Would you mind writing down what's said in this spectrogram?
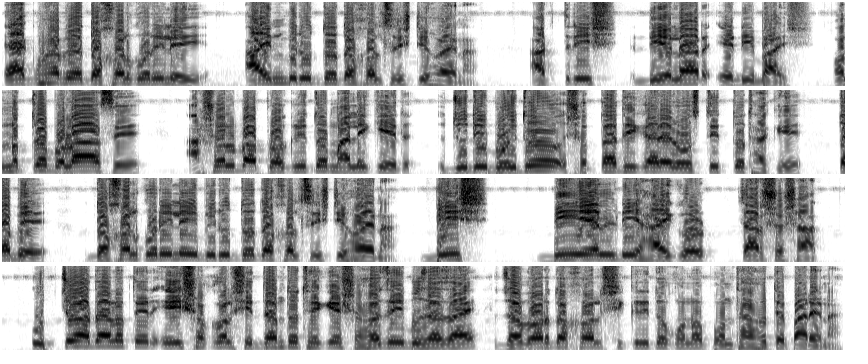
একভাবে দখল করিলেই আইন বিরুদ্ধ দখল সৃষ্টি হয় না। আটত্রিশ ডিএলআর এডি বাইশ। অন্যত্র বলা আছে, আসল বা প্রকৃত মালিকের যদি বৈধ সত্ত্বাধিকারের অস্তিত্ব থাকে, তবে দখল করিলেই বিরুদ্ধ দখল সৃষ্টি হয় না। বিশ বিএলডি হাইকোর্ট চারশো সাত। উচ্চ আদালতের এই সকল সিদ্ধান্ত থেকে সহজেই বোঝা যায়, জবরদখল স্বীকৃত কোনো পন্থা হতে পারে না।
